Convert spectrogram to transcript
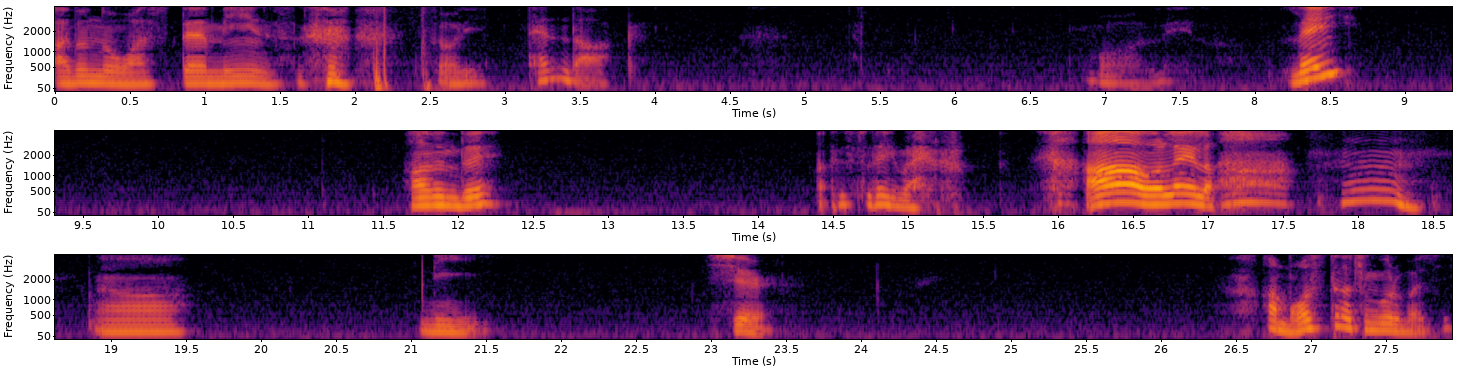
I don't know what that means. Sorry. 텐다. 뭐 레이? 아는데? 아, 슬레이 말고. 아, 원레일러. 음. 어. 니. 실. 아, 머스트가 중국어로 뭐지?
